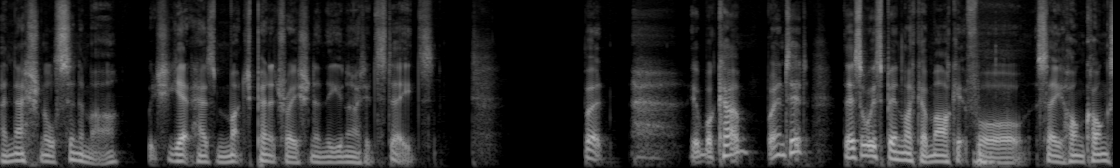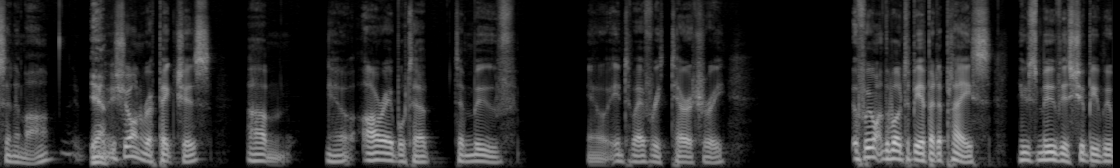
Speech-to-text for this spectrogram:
a national cinema which yet has much penetration in the United States. But it will come, won't it? There's always been like a market for, say, Hong Kong cinema. Yeah. Genre pictures, um, you know, are able to to move, you know, into every territory. If we want the world to be a better place, whose movies should we be,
